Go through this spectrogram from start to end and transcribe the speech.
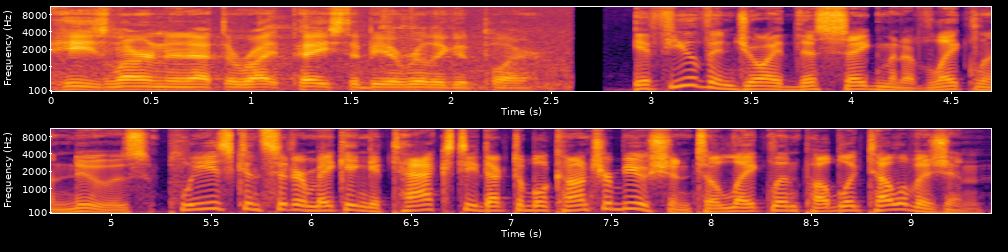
he's learning at the right pace to be a really good player. If you've enjoyed this segment of Lakeland News, please consider making a tax-deductible contribution to Lakeland Public Television.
